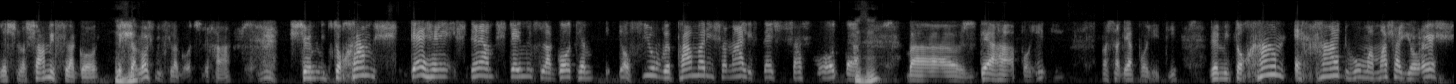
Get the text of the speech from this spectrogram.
לשלושה מפלגות, mm-hmm. לשלוש מפלגות, סליחה, שמתוכם שתי, שתי, שתי מפלגות הם הופיעו בפעם הראשונה לפני שישה שבועות mm-hmm. בשדה הפוליטי, בשדה הפוליטי, ומתוכם אחד הוא ממש היורש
